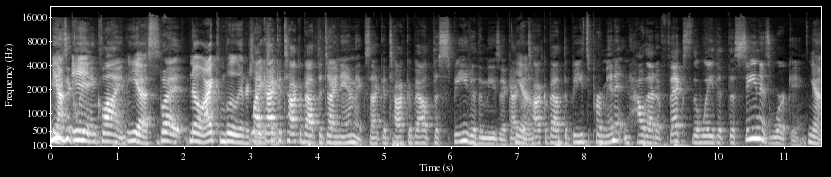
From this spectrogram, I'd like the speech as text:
Yeah, musically it- inclined. yes. But No, I completely understand. like I could talk about the dynamics, I could talk about the speed of the music, I Yeah. could talk about the beats per minute and how that affects the way that the scene is working. yeah,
